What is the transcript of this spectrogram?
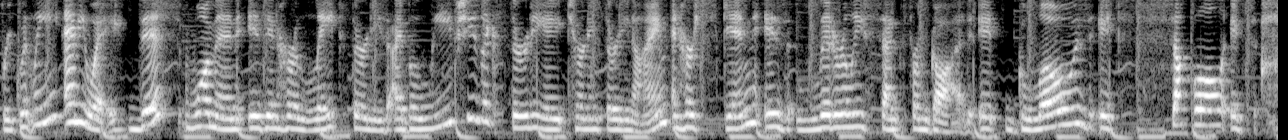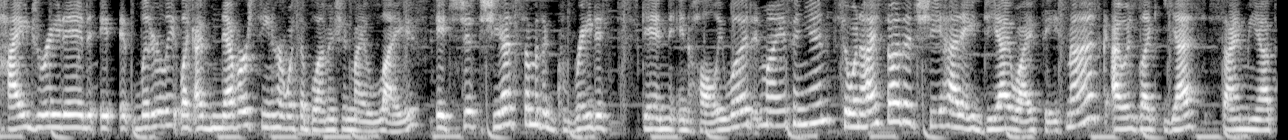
frequently. Anyway, this woman is in her late 30s. I believe she's like 38, turning 39, and her skin is literally sent from God. It glows, it's supple, it's hydrated. It, it literally, like, I've never seen her with a blemish in my life. It's just, she has some of the greatest skin in Hollywood Hollywood, in my opinion. So when I saw that she had a DIY face mask, I was like, yes, sign me up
